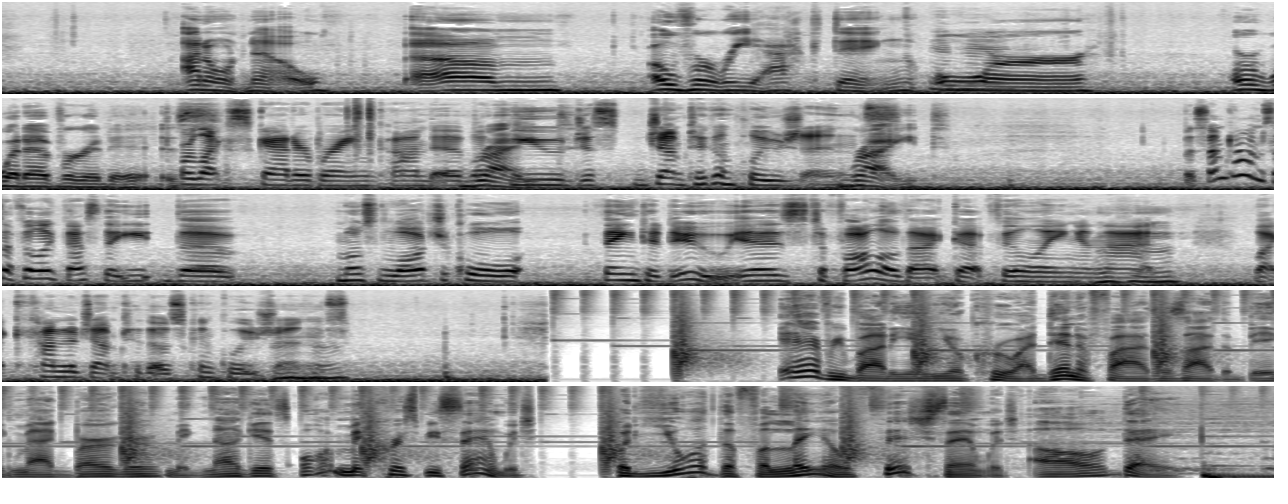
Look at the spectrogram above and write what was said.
I don't know um overreacting or or whatever it is Or like scatterbrain kind of. Like Right. you just jump to conclusions. right But sometimes I feel like that's the the most logical thing to do is to follow that gut feeling and that mm-hmm. like kind of jump to those conclusions. Mm-hmm. Everybody in your crew identifies as either Big Mac Burger, McNuggets, or McCrispy Sandwich. But you're the filet fish Sandwich all day.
